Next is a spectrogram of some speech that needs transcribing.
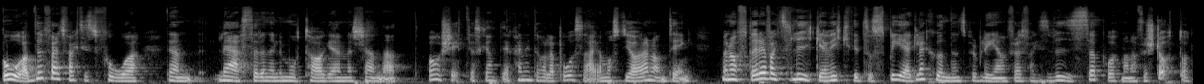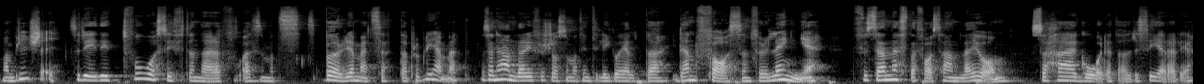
Både för att faktiskt få den läsaren eller mottagaren att känna att oh shit, jag, ska inte, jag kan inte hålla på så här, jag måste göra någonting. Men ofta är det faktiskt lika viktigt att spegla kundens problem för att faktiskt visa på att man har förstått och att man bryr sig. Så det är, det är två syften där, att, alltså att liksom börja med att sätta problemet. Och sen handlar det förstås om att inte ligga och älta i den fasen för länge. För sen nästa fas handlar ju om, så här går det att adressera det.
